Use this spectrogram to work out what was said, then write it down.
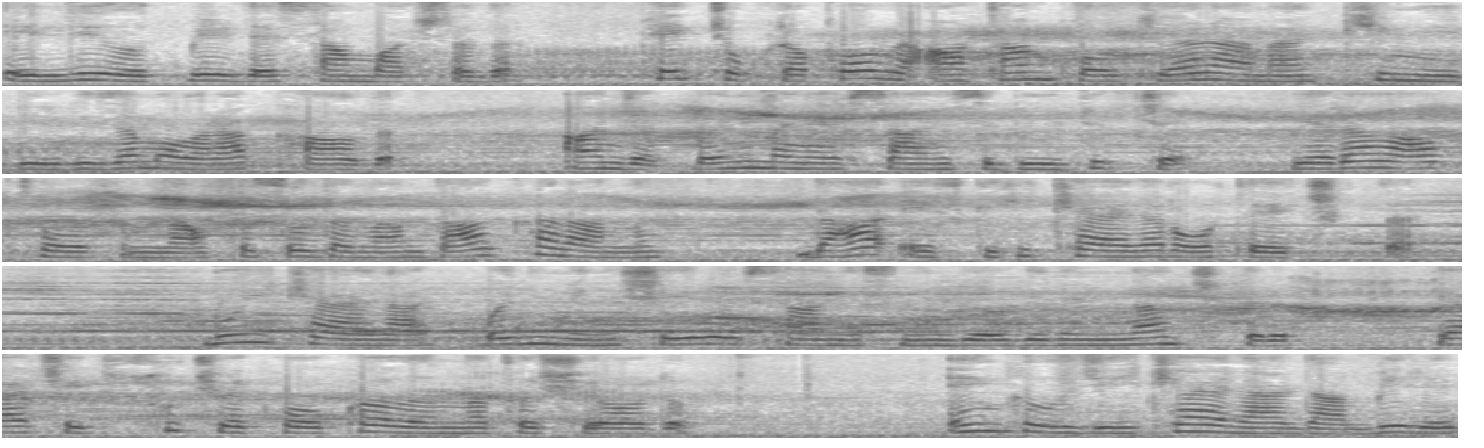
50 yıllık bir destan başladı. Pek çok rapor ve artan korkuya rağmen kimliği bir gizem olarak kaldı. Ancak Bunnyman efsanesi büyüdükçe yerel halk tarafından fısıldanan daha karanlık, daha eski hikayeler ortaya çıktı. Bu hikayeler Bunnyman'i şehir efsanesinin gölgelerinden çıkarıp gerçek suç ve korku alanına taşıyordu. En kılıcı hikayelerden biri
